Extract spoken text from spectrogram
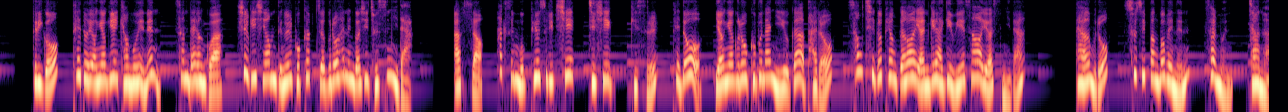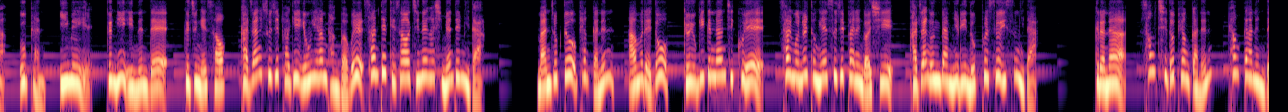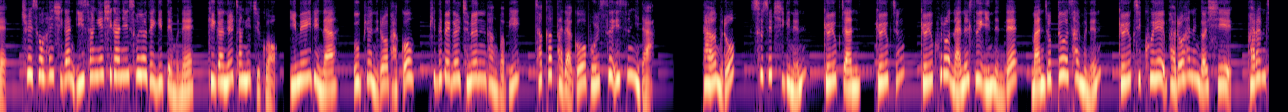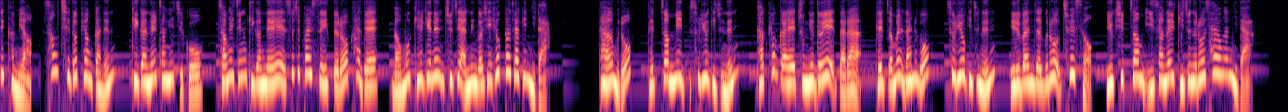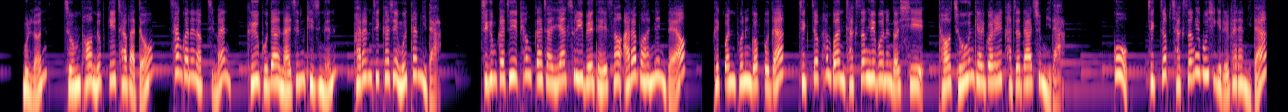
그리고 태도 영역일 경우에는 선다형과 실기시험 등을 복합적으로 하는 것이 좋습니다. 앞서 학습 목표 수립 시 지식, 기술, 태도, 영역으로 구분한 이유가 바로 성취도 평가와 연계하기 위해서였습니다. 다음으로 수집 방법에는 설문, 전화, 우편, 이메일 등이 있는데 그 중에서 가장 수집하기 용이한 방법을 선택해서 진행하시면 됩니다. 만족도 평가는 아무래도 교육이 끝난 직후에 설문을 통해 수집하는 것이 가장 응답률이 높을 수 있습니다. 그러나 성취도 평가는 평가하는데 최소 1시간 이상의 시간이 소요되기 때문에 기간을 정해주고 이메일이나 우편으로 받고 피드백을 주는 방법이 적합하다고 볼 수 있습니다. 다음으로 수집 시기는 교육 전, 교육 중, 교육 후로 나눌 수 있는데 만족도 설문은 교육 직후에 바로 하는 것이 바람직하며 성취도 평가는 기간을 정해주고 정해진 기간 내에 수집할 수 있도록 하되 너무 길게는 주지 않는 것이 효과적입니다. 다음으로 배점 및 수료 기준은 각 평가의 중요도에 따라 배점을 나누고 수료 기준은 일반적으로 최소 60점 이상을 기준으로 사용합니다. 물론 좀 더 높게 잡아도 상관은 없지만 그보다 낮은 기준은 바람직하지 못합니다. 지금까지 평가 전략 수립에 대해서 알아보았는데요. 100번 보는 것보다 직접 한번 작성해 보는 것이 더 좋은 결과를 가져다 줍니다. 꼭 직접 작성해 보시기를 바랍니다.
